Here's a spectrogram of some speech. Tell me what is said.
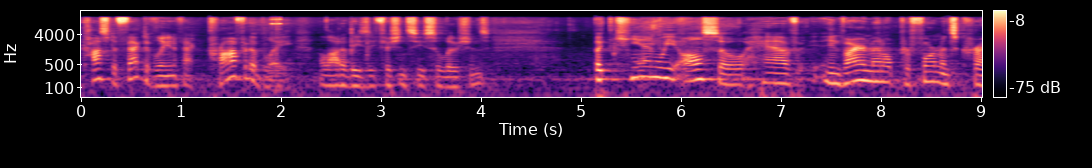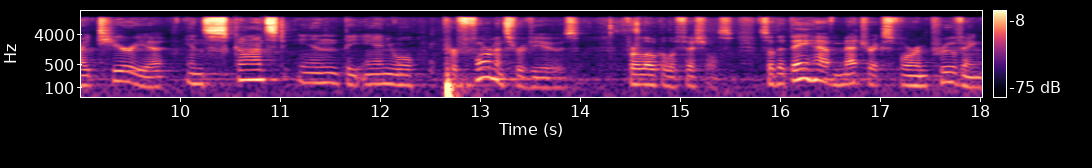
cost effectively and in fact profitably a lot of these efficiency solutions. But can we also have environmental performance criteria ensconced in the annual performance reviews for local officials so that they have metrics for improving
